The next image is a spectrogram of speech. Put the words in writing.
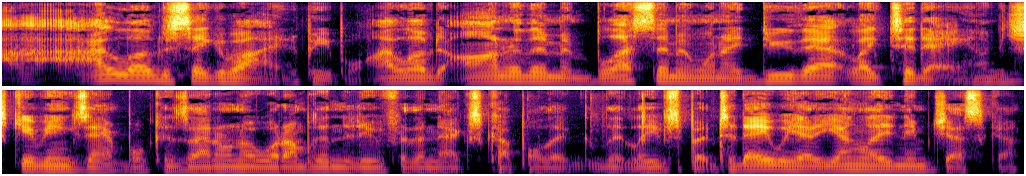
I love to say goodbye to people. I love to honor them and bless them. And when I do that, like today, I'll just give you an example because I don't know what I'm going to do for the next couple that, that leaves. But today we had a young lady named Jessica.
